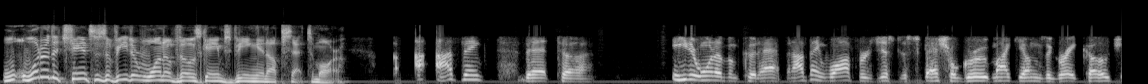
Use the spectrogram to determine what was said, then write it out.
What are the chances of either one of those games being an upset tomorrow? I think that uh, either one of them could happen. I think Wofford's just a special group. Mike Young's a great coach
